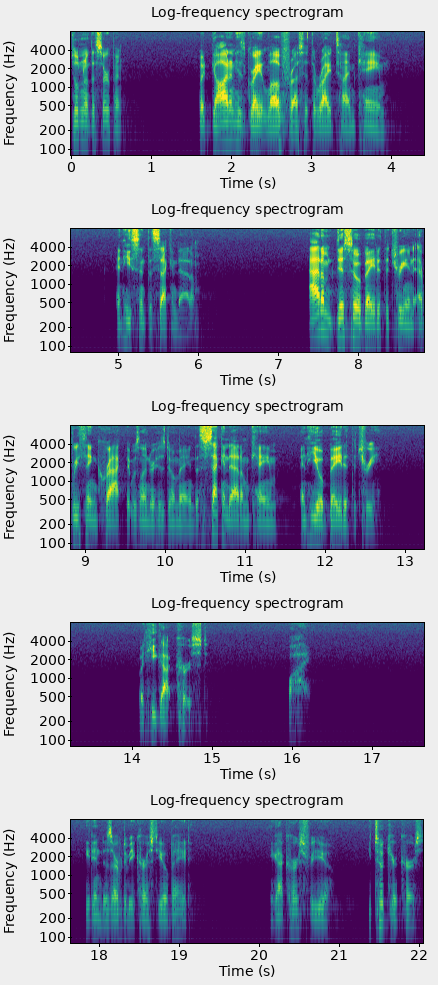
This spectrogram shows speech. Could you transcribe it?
children of the serpent. But God, in his great love for us at the right time, came and he sent the second Adam. Adam disobeyed at the tree and everything cracked that was under his domain. The second Adam came and he obeyed at the tree. But he got cursed. Why? He didn't deserve to be cursed, he obeyed. He got cursed for you. He took your curse.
